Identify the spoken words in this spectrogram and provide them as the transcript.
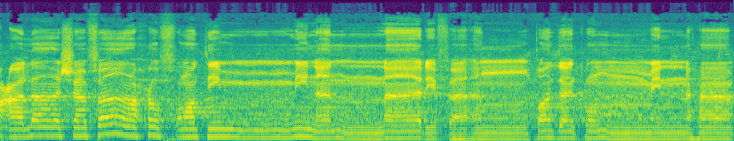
على شفا حفرة من النار فأنقذكم منها.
